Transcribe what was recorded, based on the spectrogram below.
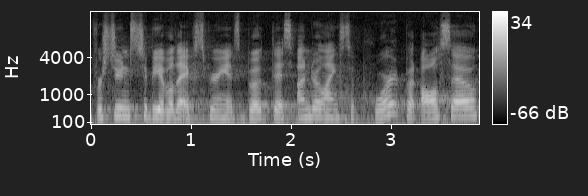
for students to be able to experience both this underlying support, but also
